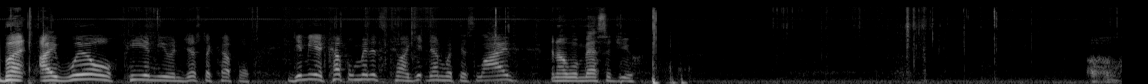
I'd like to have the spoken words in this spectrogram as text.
but I will PM you in just a couple. Give me a couple minutes till I get done with this live, and I will message you. Oh,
